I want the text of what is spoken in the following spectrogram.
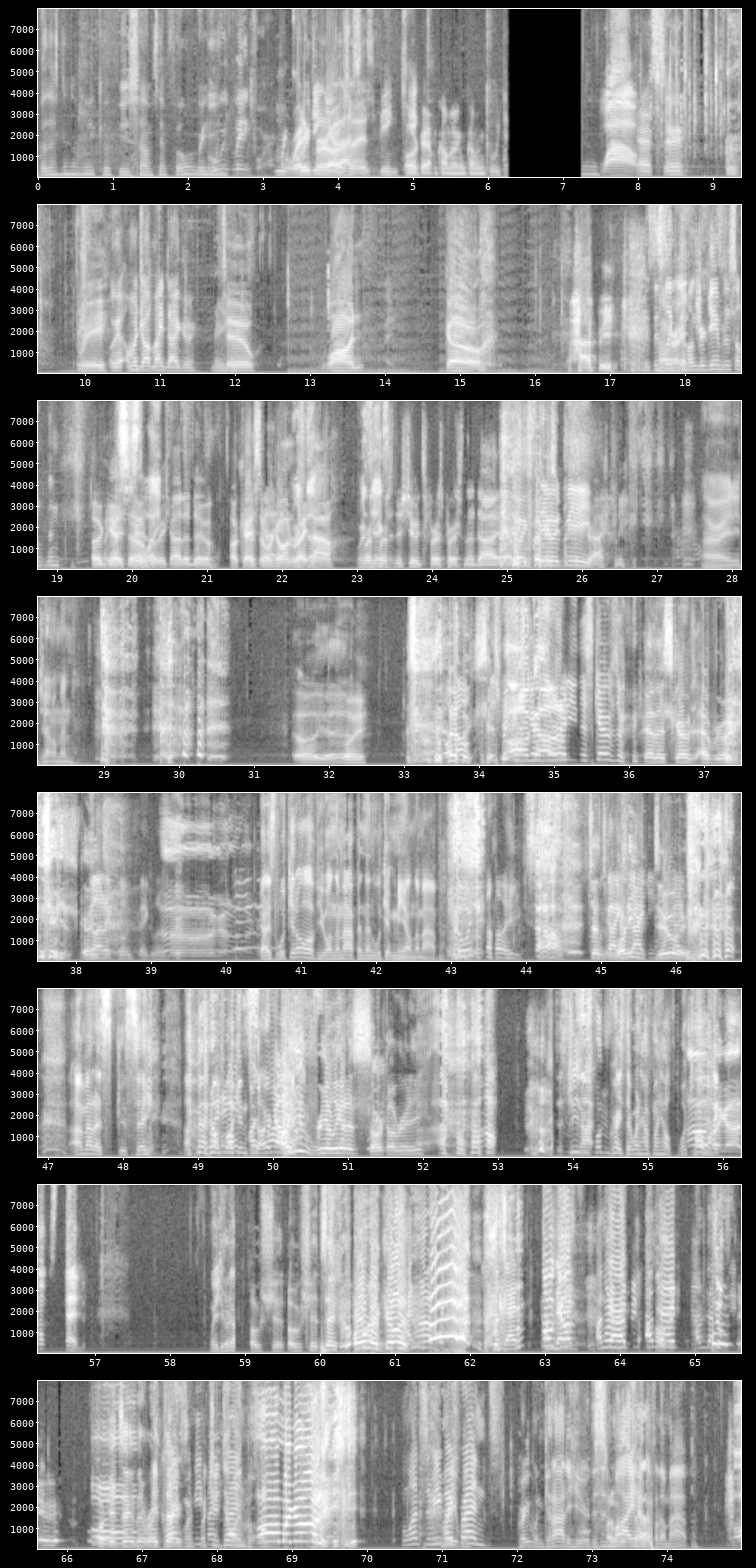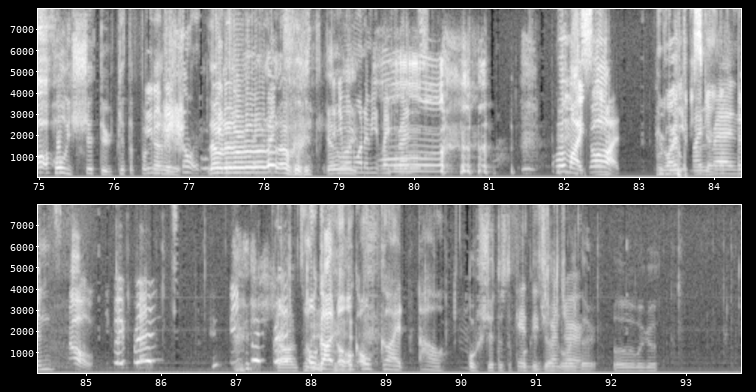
But then in the week could be something for Who are we waiting for? I'm We're waiting recording for, your asses Zane. being kicked. Oh, okay, I'm coming. I'm coming. Wow. Yes, sir. Three, Okay, I'm gonna drop my dagger. There two, one, go. Happy. Is this like Alright. the Hunger Games or something? Okay, so so. what we gotta do. Okay, so we're going Where's right that? now. Where's First the person exit? to shoot's first person to die. Quick, stay with me. Track me. Alrighty, gentlemen. oh yeah. Boy. Oh no, shit. there's freaking Oh, scarabs God. already. There's scarabs already. Yeah, there's scarabs everywhere. Jesus Christ. Oh, god, I close, I close. Oh, Guys, look at all of you on the map and then look at me on the map. So. Shut up. God. Jens, Guys, what are you doing? I'm at a sk- say. I'm at a fucking wait, Sark. Are you really at a Sark already? Jesus not. fucking Christ! There went half my health. What? Oh just my god. Almost dead. Wait, Yeah. got- Oh shit, oh shit, Zane. Oh my god! I don't have- I'm dead. Oh, I'm dead. God. I'm dead. I'm Oh. dead. I'm dead. Fucking Zane, they're right there. Great one, what my you doing, boy? Oh my god! Who wants to meet my one. friends? Great one, get out of here. This is I my almost died. half of the map. Oh. Holy shit, dude, get the fuck out of here. no? No, no, no, no, no, no, no. Anyone want to meet my oh. friends? Oh my god. Who do I have to be scared of? friends. No. Meet my friends. Meet. Oh god. Oh, oh, oh god. Oh. Oh shit, there's the Okay, fucking these jackal right there. Oh my god.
